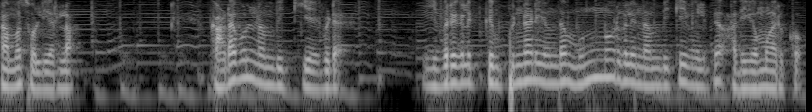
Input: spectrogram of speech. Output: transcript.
நம்ம சொல்லிடலாம். கடவுள் நம்பிக்கையை விட இவர்களுக்கு பின்னாடி இருந்த முன்னோர்களின் நம்பிக்கை இவங்களுக்கு அதிகமாக இருக்கும்.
